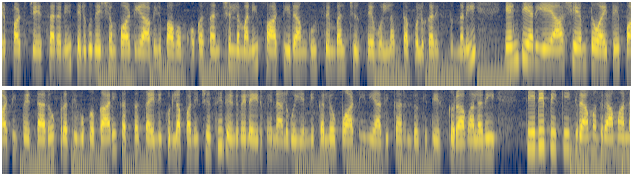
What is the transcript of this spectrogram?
ఏర్పాటు చేశారని తెలుగుదేశం పార్టీ ఆవిర్భావం ఒక సంచలనమని పార్టీ రంగు సింబల్ చూస్తే ఒళ్ళంతా పులకరిస్తుందని ఎన్టీఆర్ ఏ ఆశయంతో అయితే పార్టీ పెట్టారో ప్రతి ఒక్క కార్యకర్త సైనికుల్లా పనిచేసి రెండు వేల ఇరవై నాలుగు ఎన్నికల్లో పార్టీని అధికారంలోకి తీసుకురావాలని టీడీపీకి గ్రామ గ్రామాన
